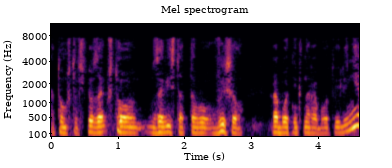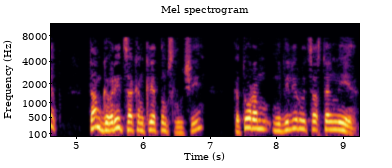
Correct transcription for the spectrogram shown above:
о том, что все, что зависит от того, вышел работник на работу или нет, там говорится о конкретном случае, в котором нивелируются остальные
